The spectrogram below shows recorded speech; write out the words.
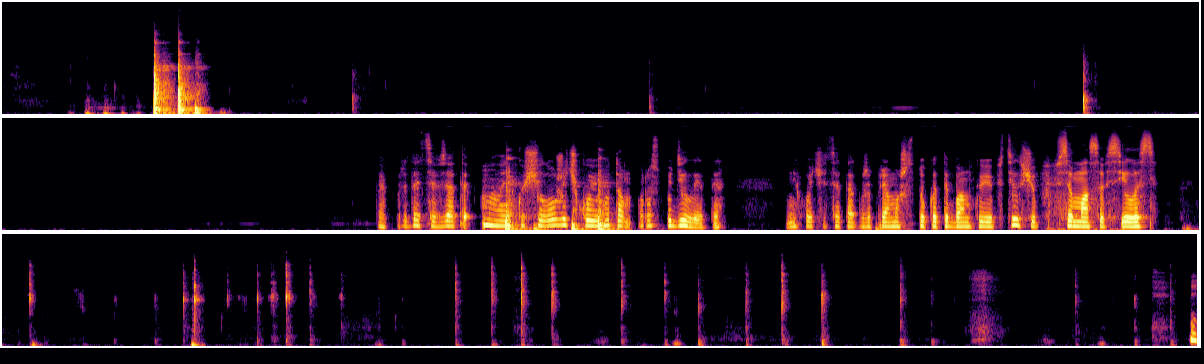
Так, прийдеться взяти маленьку ще ложечку, його там розподілити. Не хочеться так вже прямо ж стукати банкою об стіл, щоб вся маса всілась.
